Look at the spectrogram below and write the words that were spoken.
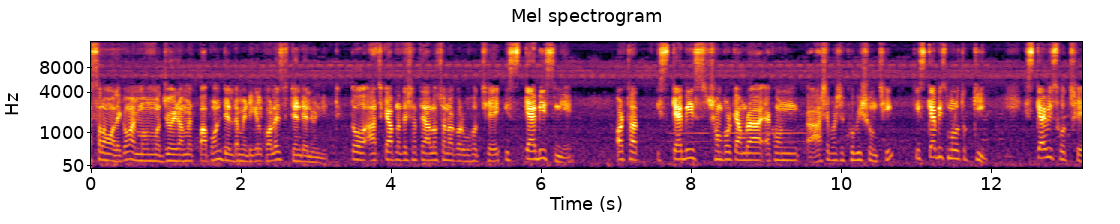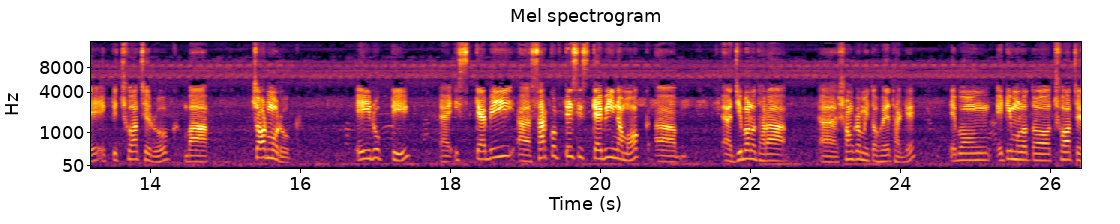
আসসালামু আলাইকুম আমি Mohammad Zahir Ahmed Papan delta medical college dental unit. তো আজকে আপনাদের সাথে আলোচনা করব হচ্ছে স্ক্যাবিস নিয়ে। অর্থাৎ স্ক্যাবিস সম্পর্কে আমরা এখন আশেপাশে খুবই শুনছি। স্ক্যাবিস মূলত কি? স্ক্যাবিস হচ্ছে একটি ছোঁয়াচে রোগ বা চর্মরোগ এই রোগটি স্ক্যাবি সার্কোপটিস স্ক্যাবি নামক আহ, আহ, জীবাণু দ্বারা আহ, সংক্রমিত হয়ে থাকে এবং এটি মূলত ছোঁয়াচে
